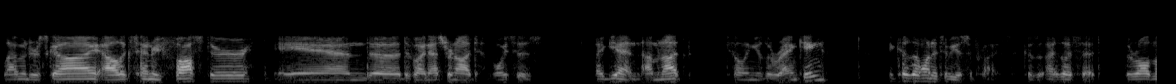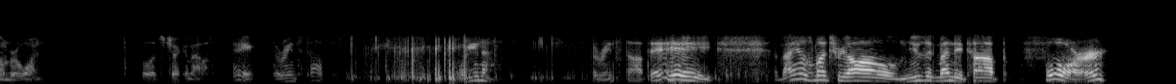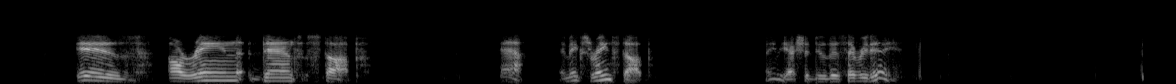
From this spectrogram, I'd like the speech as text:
Lavender Sky, Alex Henry Foster, and uh, Divine Astronaut Voices. Again, I'm not telling you the ranking because I want it to be a surprise. Because as I said, they're all number one. So let's check them out. Hey, the rain stopped. What do you know? The rain stopped. Hey, Emmanuel's Montreal Music Monday Top 4 is a rain dance stop. Yeah, it makes rain stop. Maybe I should do this every day.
